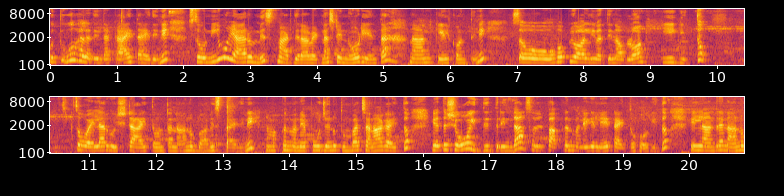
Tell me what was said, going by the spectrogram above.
ಕುತೂಹಲದಿಂದ ಕಾಯ್ತಾ ಇದ್ದೀನಿ. ಸೊ ನೀವು ಯಾರು ಮಿಸ್ ಮಾಡ್ತೀರಾ ವೆಡ್ನಸ್ಡೇ ನೋಡಿ ಅಂತ ನಾನು ಕೇಳ್ಕೊತೀನಿ. ಸೊ ಹೋಪ್ ಯು ಆಲ್ ಇವತ್ತಿನ ವ್ಲಾಗ್ ಹೀಗಿತ್ತು. ಸೊ ಎಲ್ಲರಿಗೂ ಇಷ್ಟ ಆಯಿತು ಅಂತ ನಾನು ಭಾವಿಸ್ತಾ ಇದ್ದೀನಿ. ನಮ್ಮ ಅಕ್ಕನ ಮನೆ ಪೂಜೆನೂ ತುಂಬ ಚೆನ್ನಾಗಾಯಿತು. ಇವತ್ತು ಶೋ ಇದ್ದಿದ್ದರಿಂದ ಸ್ವಲ್ಪ ಅಕ್ಕನ ಮನೆಗೆ ಲೇಟ್ ಆಯಿತು ಹೋಗಿದ್ದು. ಇಲ್ಲ ಅಂದರೆ ನಾನು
